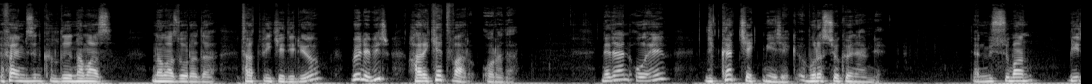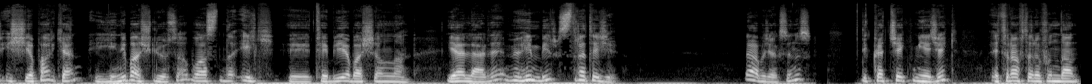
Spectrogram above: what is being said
Efendimizin kıldığı namaz, namaz orada tatbik ediliyor. Böyle bir hareket var orada. Neden? O ev dikkat çekmeyecek. Burası çok önemli. Yani Müslüman bir iş yaparken yeni başlıyorsa bu aslında ilk e, tebliğe başlanılan yerlerde mühim bir strateji. Ne yapacaksınız? Dikkat çekmeyecek, etraf tarafından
